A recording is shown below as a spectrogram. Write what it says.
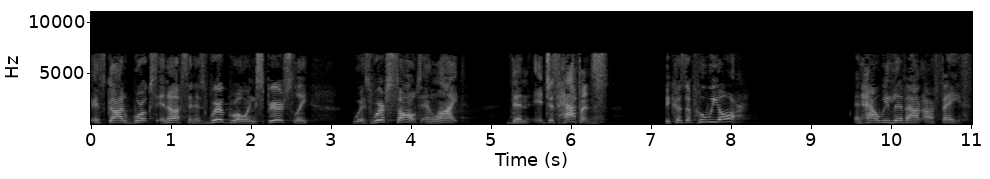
as God works in us and as we're growing spiritually, as we're salt and light, then it just happens because of who we are and how we live out our faith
